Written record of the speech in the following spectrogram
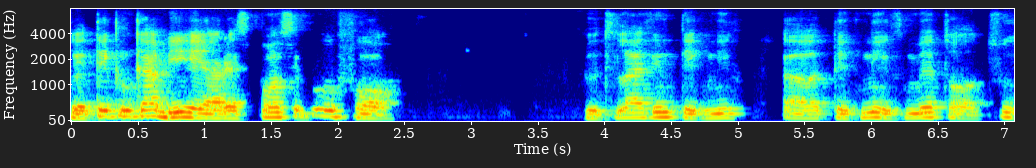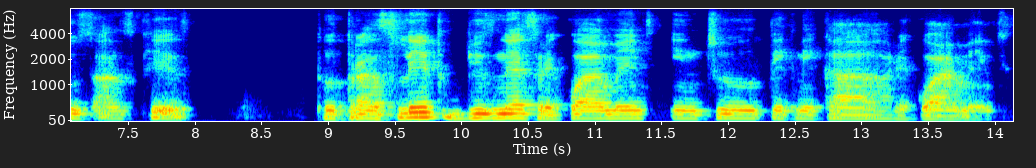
The technical BA are responsible for utilizing technique, uh, techniques, methods, tools, and skills to translate business requirements into technical requirements.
